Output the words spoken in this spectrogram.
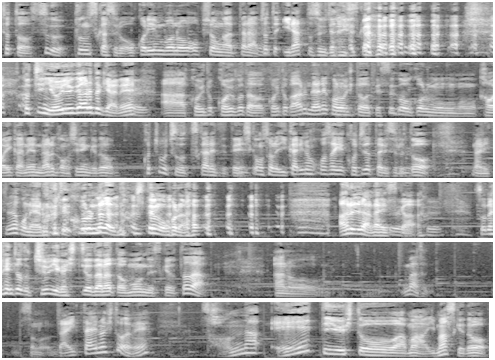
ちょっとすぐプンスカする怒りんぼのオプションがあったらちょっとイラッとするじゃないですか。こっちに余裕があるときはね、うん。ああこういうとこういうことはこういうとこあるんだよねこの人って。すぐ怒るもんも可愛いかねになるかもしれんけどこっちもちょっと疲れててしかもその怒りの矛先がこっちだったりすると、何言ってんだこの野郎って心の中でどうしてもほら あるじゃないですか、その辺ちょっと注意が必要だなと思うんですけどただあのまあその大体の人はねそんなえーっていう人はまあいますけど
